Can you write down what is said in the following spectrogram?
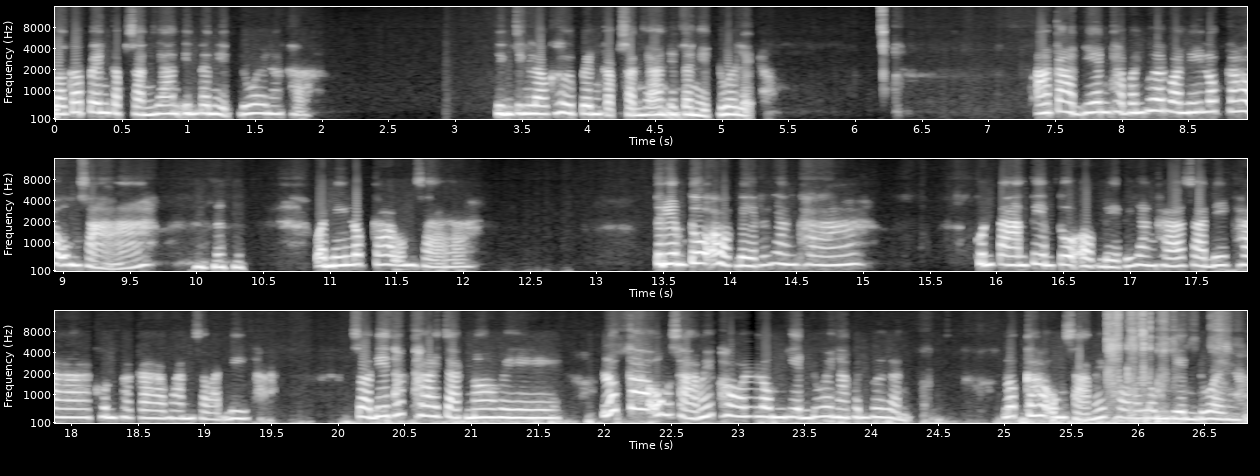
แล้วก็เป็นกับสัญญาณอินเทอร์เน็ตด้วยนะคะ จริงๆ แล้วคือเป็นกับสัญญาณอินเทอร์เน็ตด้วยแหละ อากาศเย็นค่ะเพื่อนๆวันนี้ลบเก้าองศา วันนี้ลบเก้าองศา เตรียมตัวออกเดทหรือยังคะ คุณตาลเตรียมตัวออกเดทหรือยังคะ สวัสดีค่ะ คุณพกาวันสวัสดีค่ะ สวัสดีทักทายจากนอร์เวย์ลบเก้าองศาไม่พอลมเย็นด้วยนะเพื่อนๆลบเก้าองศาไม่พอลมเย็นด้วยนะ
